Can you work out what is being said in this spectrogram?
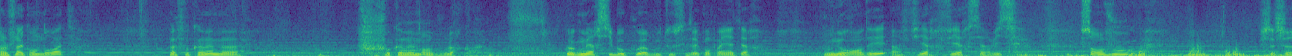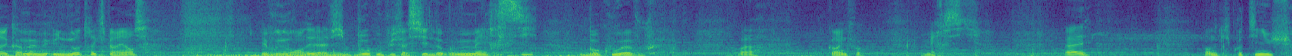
dans le flacon de droite, bah faut quand même euh, faut quand même en vouloir quoi. Donc merci beaucoup à vous tous ces accompagnateurs. Vous nous rendez un fier fier service. Sans vous, ce serait quand même une autre expérience et vous nous rendez la vie beaucoup plus facile. Donc merci beaucoup à vous. Voilà, encore une fois, merci. Allez, on continue.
